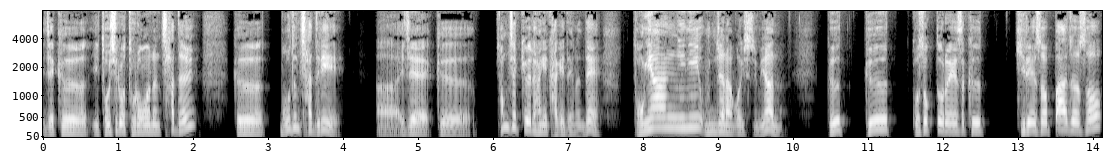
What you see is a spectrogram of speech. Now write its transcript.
이제 그 이 도시로 들어오는 차들 그 모든 차들이 어 이제 그 형제교회를 향해 가게 되는데 동양인이 운전하고 있으면 그그 그 고속도로에서 그 길에서 빠져서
